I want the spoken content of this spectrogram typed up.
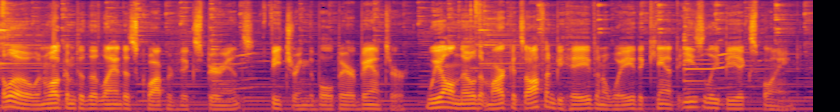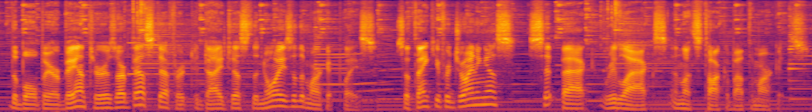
Hello, and welcome to the Landus Cooperative Experience featuring the Bull Bear Banter. We all know that markets often behave in a way that can't easily be explained. The Bull Bear Banter is our best effort to digest the noise of the marketplace. So thank you for joining us. Sit back, relax, and let's talk about the markets.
